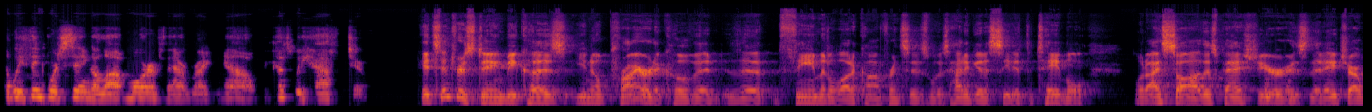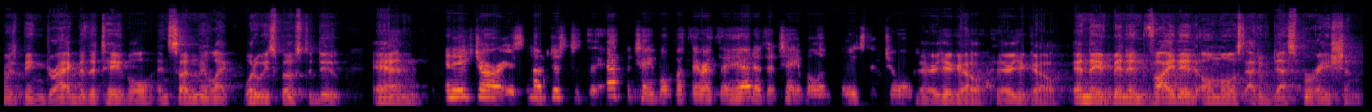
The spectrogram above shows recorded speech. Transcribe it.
And we think we're seeing a lot more of that right now because we have to. It's interesting because, you know, prior to COVID, the theme at a lot of conferences was how to get a seat at the table. What I saw this past year is that HR was being dragged to the table and suddenly, like, what are we supposed to do? And And HR is not just at the, at the table, but they're at the head of the table in many situations. there you go. There you go. And they've been invited almost out of desperation.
